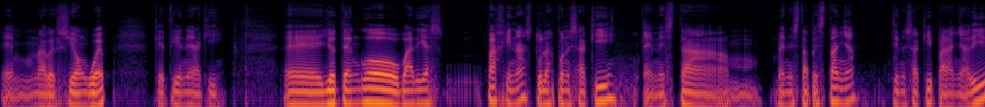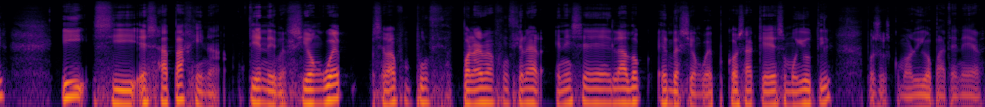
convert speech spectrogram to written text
en una versión web que tiene aquí. Eh, yo tengo varias páginas, tú las pones aquí en esta, en esta pestaña, tienes aquí para añadir. Y si esa página tiene versión web, se va a poner a funcionar en ese lado en versión web, cosa que es muy útil, pues como os digo, para tener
